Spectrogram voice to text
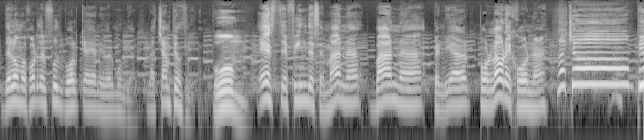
de lo mejor del fútbol que hay a nivel mundial, la Champions League. ¡Pum! Este fin de semana van a pelear por la orejona ¡La Champions!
